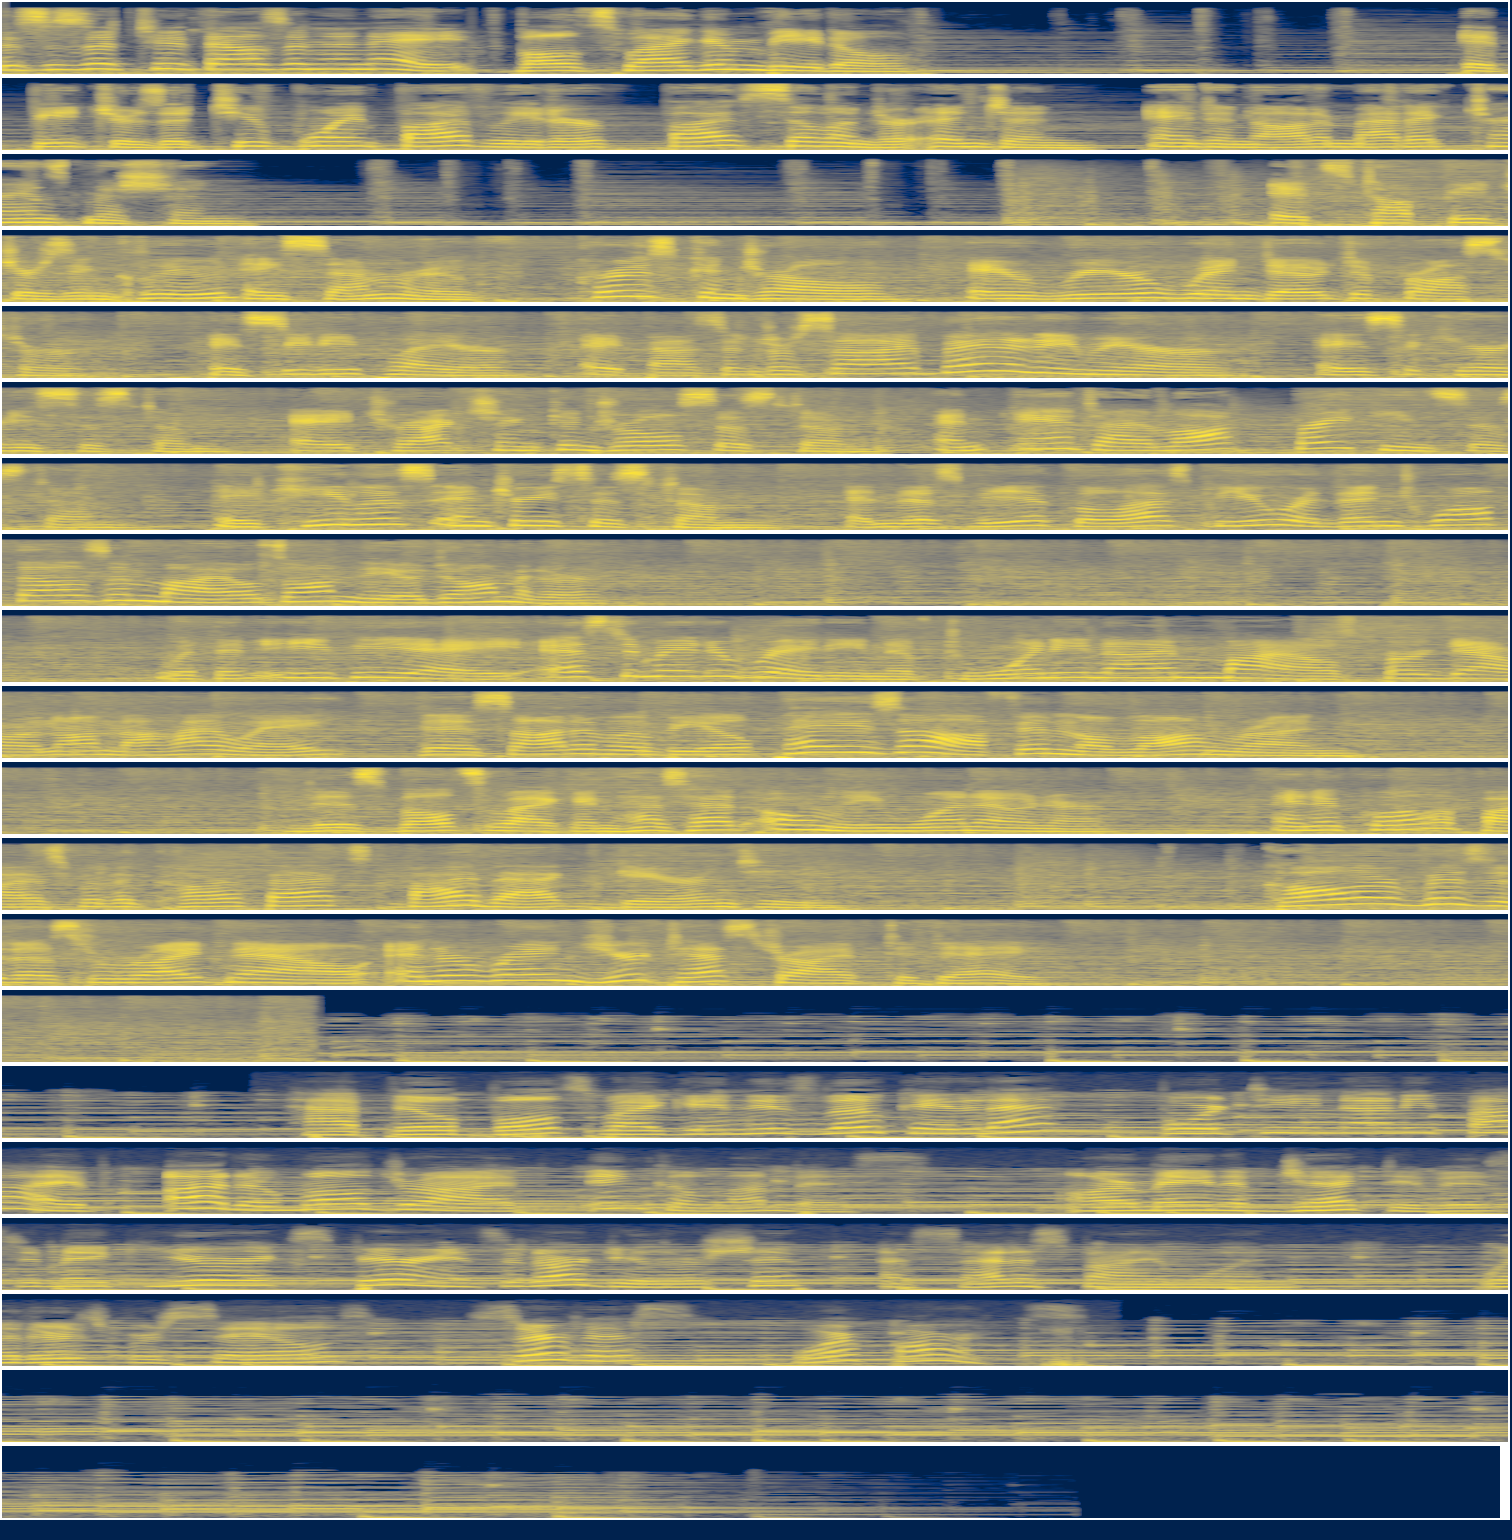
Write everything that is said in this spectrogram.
This is a 2008 Volkswagen Beetle. It features a 2.5-liter five-cylinder engine and an automatic transmission. Its top features include a sunroof, cruise control, a rear window defroster, a CD player, a passenger side vanity mirror, a security system, a traction control system, an anti-lock braking system, a keyless entry system, and this vehicle has fewer than 12,000 miles on the odometer. With an EPA estimated rating of 29 miles per gallon on the highway, this automobile pays off in the long run. This Volkswagen has had only one owner, and it qualifies for the Carfax buyback guarantee. Call or visit us right now and arrange your test drive today. Hatfield Volkswagen is located at 1495 Auto Mall Drive in Columbus. Our main objective is to make your experience at our dealership a satisfying one, whether it's for sales, service, or parts.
